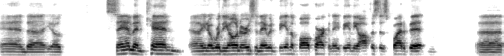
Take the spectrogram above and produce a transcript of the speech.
And, uh, you know, Sam and Ken, uh, you know, were the owners and they would be in the ballpark and they'd be in the offices quite a bit. Uh,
